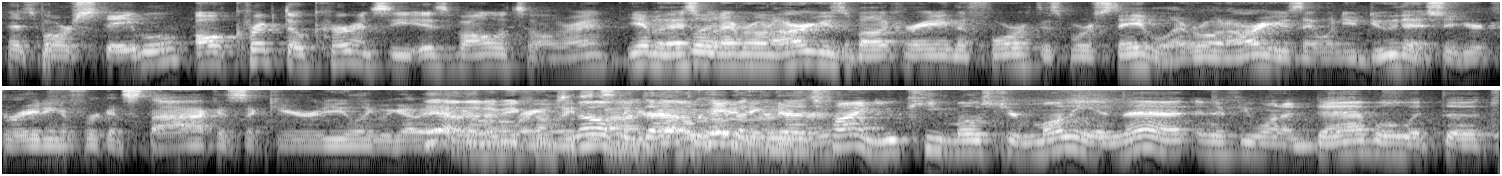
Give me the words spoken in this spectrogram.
that's more stable? all cryptocurrency is volatile, right? Yeah, but that's what everyone argues about creating the fork that's more stable. Everyone argues that when you do that shit, you're creating a freaking stock, a security. Like we got to Yeah, then it becomes No, but stock. that, okay, but anything then that's fine. You keep most of your money in that, and if you want to dabble with the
